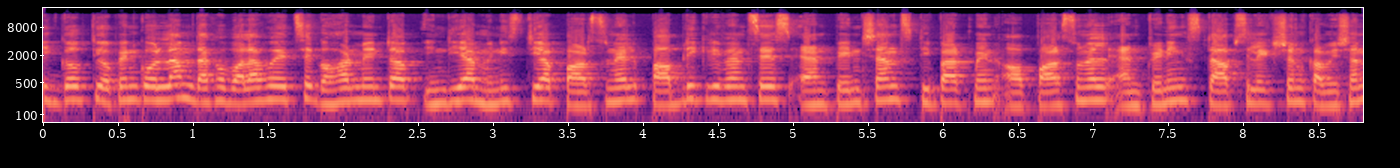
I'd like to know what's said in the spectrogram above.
বিজ্ঞপ্তি ওপেন করলাম। দেখো, বলা হয়েছে government of India ministry of personnel public grievances and pensions department of personnel and training staff selection commission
